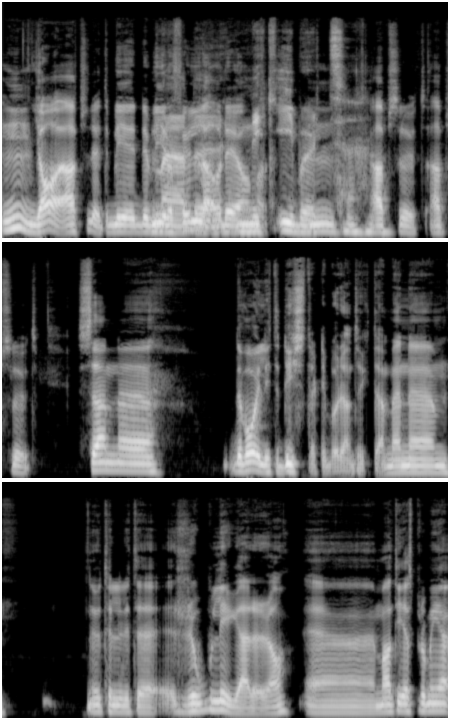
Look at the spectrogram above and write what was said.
Mm, ja, absolut. Det blir, det blir att fylla. Och det eh, Nick Ebert. Mm, absolut, absolut. Sen eh, det var ju lite dystert i början tyckte jag, men eh, nu till det lite roligare då. Eh, Mattias Bromé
